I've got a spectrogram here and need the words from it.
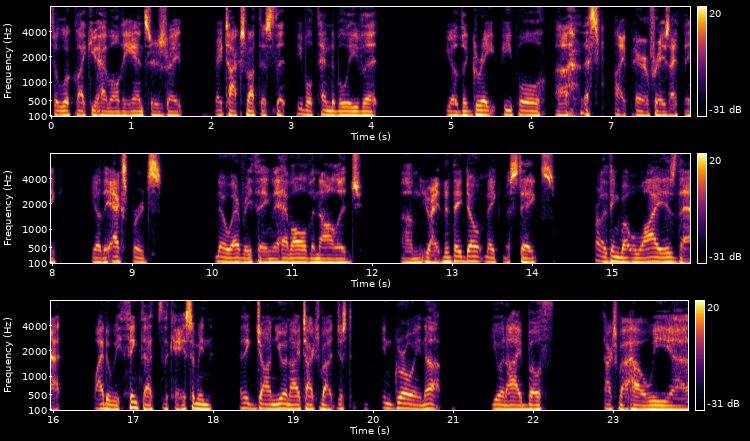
to look like you have all the answers, right? Ray talks about this that people tend to believe that, you know, the great people, uh, that's my paraphrase, I think, you know, the experts know everything. They have all the knowledge, um, right? That they don't make mistakes. Probably think about well, why is that? Why do we think that's the case? I mean, I think John, you and I talked about just in growing up, you and I both talked about how we, uh,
